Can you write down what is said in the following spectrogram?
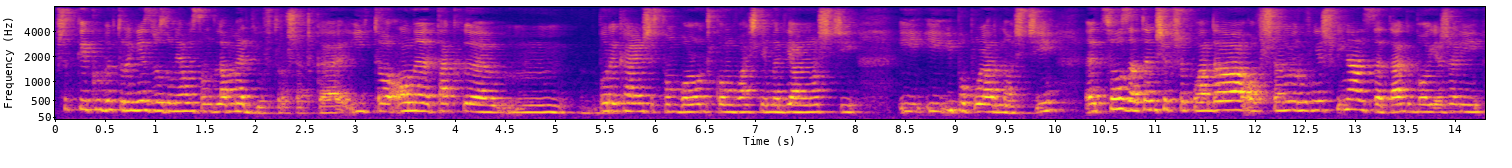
wszystkie kluby, które niezrozumiałe są dla mediów troszeczkę i to one tak mm, borykają się z tą bolączką właśnie medialności i, i, i popularności, e, co zatem się przekłada owszem również finanse, tak? Bo jeżeli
